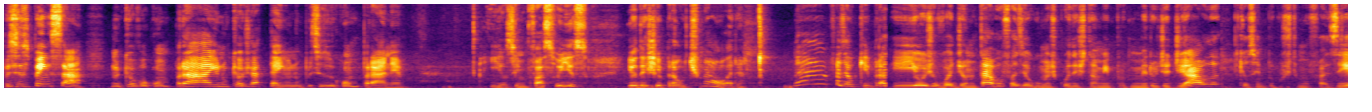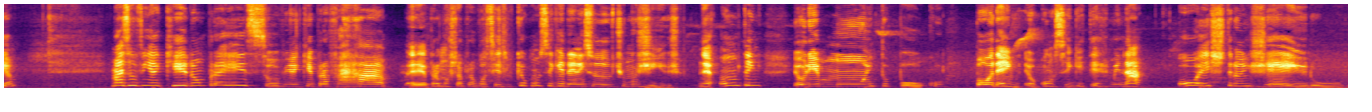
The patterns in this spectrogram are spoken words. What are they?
preciso pensar no que eu vou comprar e no que eu já tenho, não preciso comprar, né? E eu sempre faço isso e eu deixei pra última hora. É, fazer o quê? E hoje eu vou adiantar, vou fazer algumas coisas também pro primeiro dia de aula, que eu sempre costumo fazer. Mas eu vim aqui não para isso, eu vim aqui para falar, é, para mostrar para vocês o que eu consegui ler nesses últimos dias. Né? Ontem eu li muito pouco, porém eu consegui terminar O Estrangeiro,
